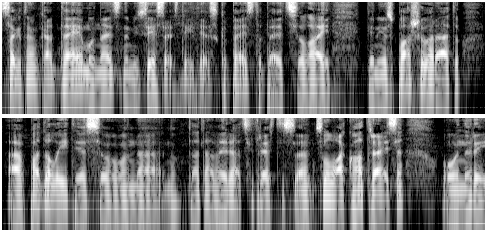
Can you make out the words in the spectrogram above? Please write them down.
sagatavojam kādu tēmu un aicinām jūs iesaistīties. Kāpēc? Tāpēc, lai gan jūs paši varētu uh, padalīties un uh, nu, tādā veidā citreiz tas cilvēku atraisa un arī,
